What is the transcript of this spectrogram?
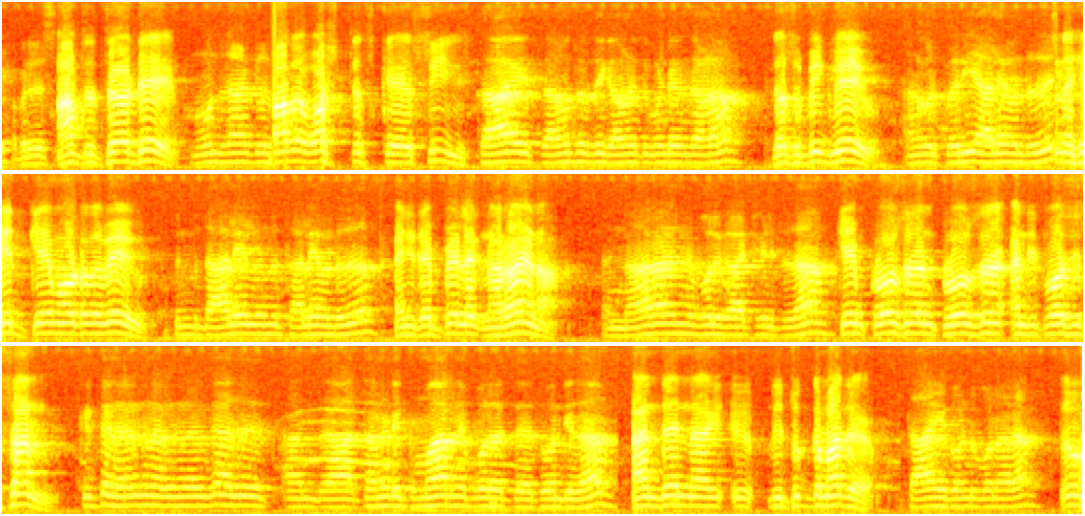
After the third day, மூன்று நாட்கள் father watched the sca- seas. தாய் சமுத்திரத்தை கவனித்துக் கொண்டே இருந்தாலாம் There was a big wave. அங்க ஒரு பெரிய அலை வந்தது And the head came out of the wave. பின்பு இந்த அலையிலிருந்து தலை வந்தது And it appeared like Narayana. Narayanan போல காட்சி அளித்ததாம் Came closer and closer and it was his son. கிட்ட நெருங்க நெருங்க நெருங்க அது அந்த தன்னுடைய குமாரனை போல த- And then uh, he took the mother. தாயை கொண்டு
